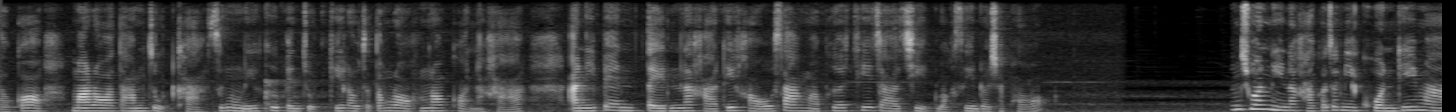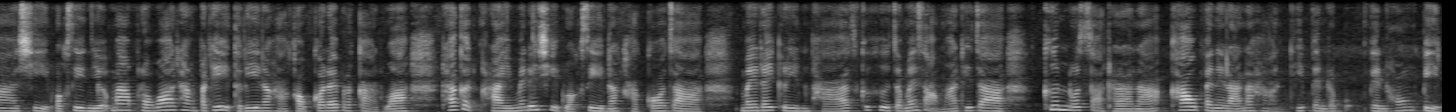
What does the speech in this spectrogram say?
แล้วก็มารอตามจุดค่ะ ซึ่งตรงนี้ก็คือเป็นจุดที่เราจะต้องรอข้างนอกก่อนนะคะ อันนี้เป็นเต็นท์นะคะที่เขาสร้างมาเพื่อที่จะฉีดวัคซีนโดยเฉพาะซึ่งช่วงนี้นะคะก็จะมีคนที่มาฉีดวัคซีนเยอะมาก เพราะว่าทางประเทศอิตาลีนะคะ เขาก็ได้ประกาศว่า ถ้าเกิดใครไม่ได้ฉีดวัคซีนนะคะ ก็จะไม่ได้กรีนพาสก็คือจะไม่สามารถที่จะ ขึ้นรถสาธารณะเข้าไปในร้านอาหารที่เป็นระบบเป็นห้องปิด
